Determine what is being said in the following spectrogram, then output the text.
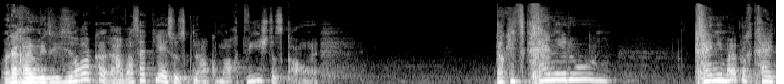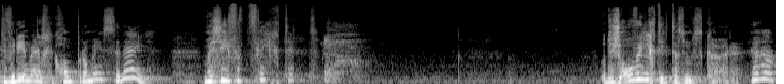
Und dann können wir diese Frage ja, was hat Jesus genau gemacht? Wie ist das gegangen? Da gibt es keinen Raum, keine Möglichkeiten für irgendwelche Kompromisse. Nein, wir sind verpflichtet. Und es ist auch wichtig, dass wir es hören. Ja.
